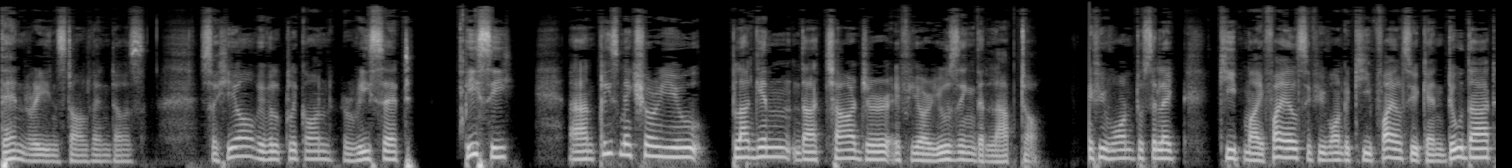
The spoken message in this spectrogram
then reinstall Windows. So here we will click on reset PC and please make sure you plug in the charger if you are using the laptop. If you want to select keep my files, if you want to keep files, you can do that.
